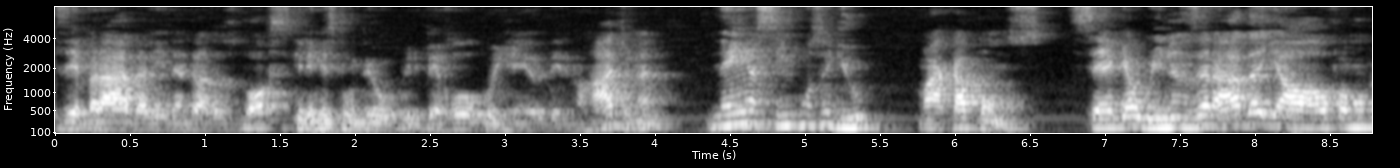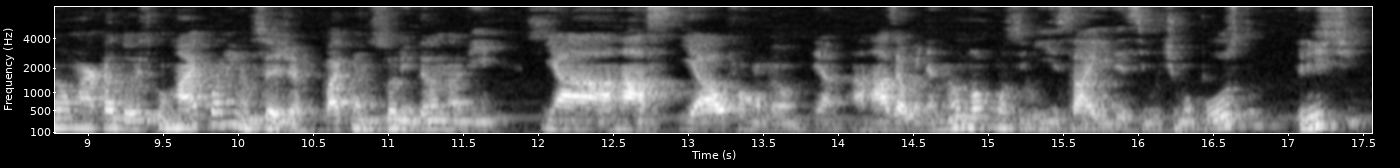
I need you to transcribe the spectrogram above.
zebrada ali da entrada dos boxes, que ele respondeu, ele perrou com o engenheiro dele no rádio, né? Nem assim conseguiu marcar pontos segue a Williams zerada e a Alfa Romeo marca 2 com Raikkonen, ou seja, vai consolidando ali que a Haas e a Alfa Romeo, a Haas e a Williams não vão conseguir sair desse último posto, triste,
